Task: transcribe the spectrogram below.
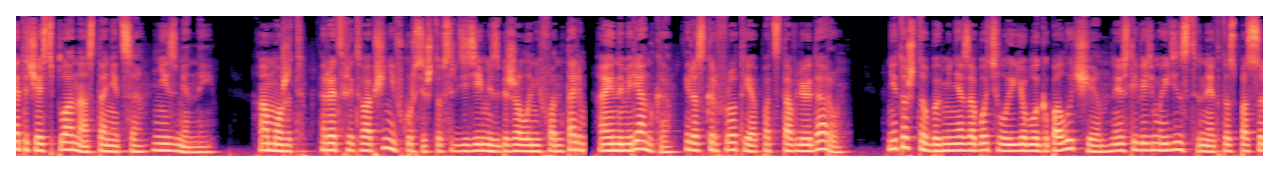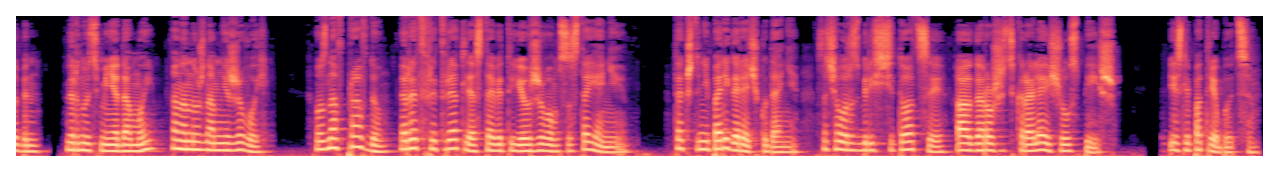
Эта часть плана останется неизменной. А может, Редфрид вообще не в курсе, что в Средиземье сбежала не Фантальм, а иномерянка, и, раскрыв рот, я подставлю Эдару? Не то чтобы меня заботило ее благополучие, но если ведьма единственная, кто способен вернуть меня домой, она нужна мне живой. Узнав правду, Редфрид вряд ли оставит ее в живом состоянии. Так что не пари горячку, Дани. Сначала разберись в ситуации, а огорошить короля еще успеешь. Если потребуется.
